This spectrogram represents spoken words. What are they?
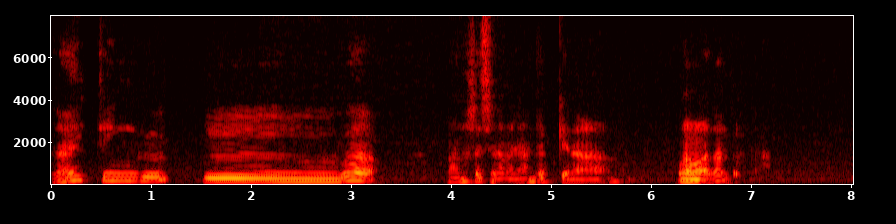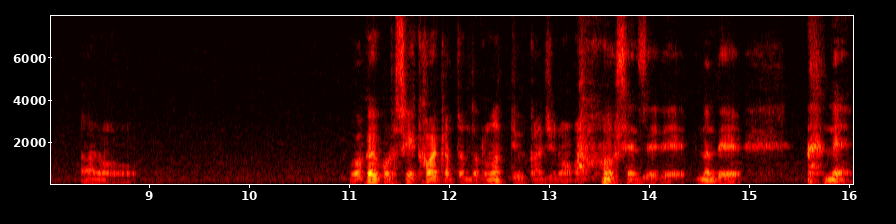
ライティングは、あの先生の名前なんだっけな。まあまあ、なんだろうな。あの、若い頃すげえ可愛かったんだろうなっていう感じの 先生で、なんで、ね、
